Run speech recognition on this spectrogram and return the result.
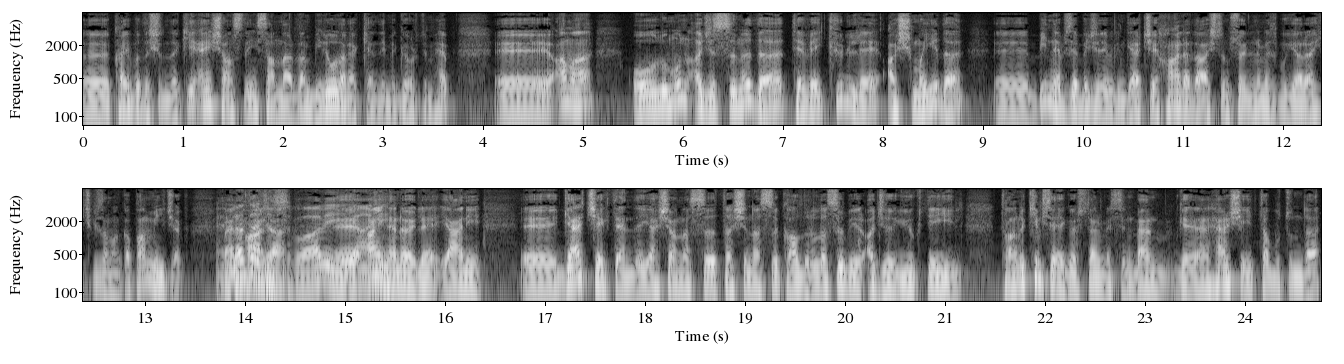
e, kaybı dışındaki en şanslı insanlardan biri olarak kendimi gördüm hep. E, ama oğlumun acısını da tevekkülle aşmayı da e, bir nebze becerebildim. Gerçi hala da açtığım söylenemez. Bu yara hiçbir zaman kapanmayacak. Evlat acısı bu abi, e, yani. Aynen öyle. Yani e, gerçekten de yaşanası, taşınası, kaldırılası bir acı yük değil. Tanrı kimseye göstermesin. Ben gelen her şeyi tabutunda,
